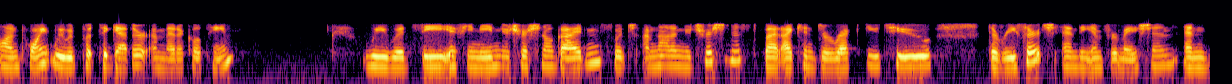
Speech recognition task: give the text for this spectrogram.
on point? We would put together a medical team we would see if you need nutritional guidance, which I'm not a nutritionist, but I can direct you to the research and the information and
